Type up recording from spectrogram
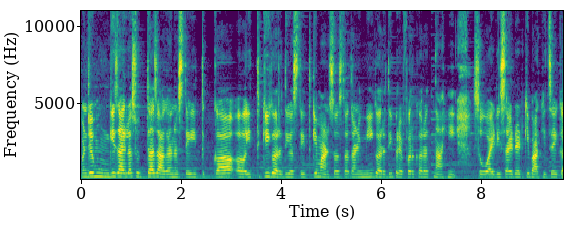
म्हणजे मुंगी जायला सुद्धा जागा नसते. इतका इतकी गर्दी असते इतकी माणसं असतात आणि मी गर्दी प्रेफर करत नाही. सो आय डिसाइडेड की बाकीचे एक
